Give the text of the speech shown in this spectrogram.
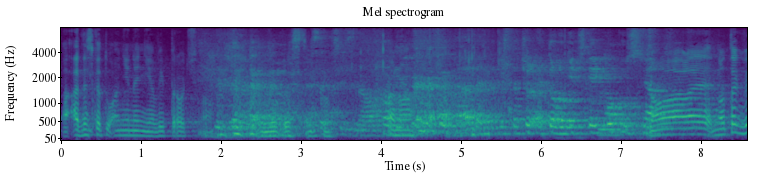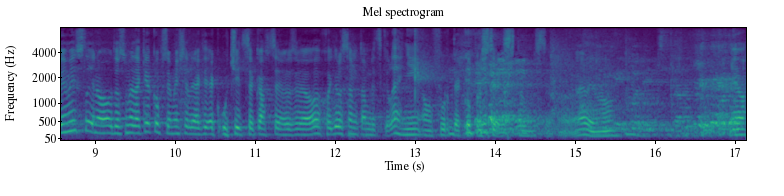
a, a dneska tu ani není, a vy proč, no. prostě jako, ano. Stačil etologický pokus. No ale, no tak vymysli, no, to jsme tak jako přemýšleli, jak, jak učit se kavce, jo, chodil jsem tam vždycky, lehni, a on furt jako prostě, prostě no, nevím, no. Jo.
